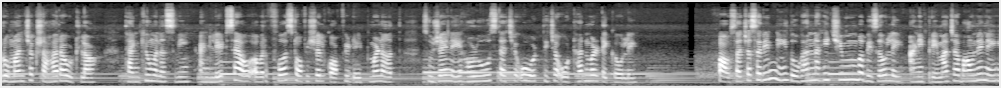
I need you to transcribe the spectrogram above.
रोमांचक शहारा उठला. Thank you Manasvi. And let's have our first official coffee date म्हणत सुजयने हळूच त्याचे ओठ तिच्या ओठांवर टेकवले. पावसाच्या सरींनी दोघांनाही चिंब भिजवले आणि प्रेमाच्या भावनेने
